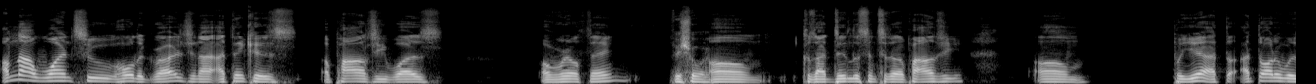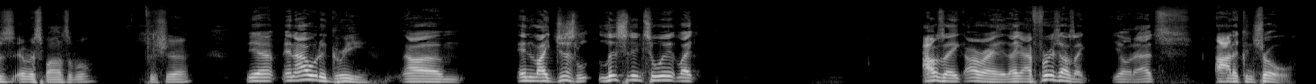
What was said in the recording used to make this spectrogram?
I'm not one to hold a grudge, and I, I think his apology was a real thing. For sure. Um, because I did listen to the apology. Um, but yeah, I thought I thought it was irresponsible, for sure. Yeah, and I would agree. Um, and like just listening to it, like I was like, all right. Like at first, I was like, yo, that's out of control.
